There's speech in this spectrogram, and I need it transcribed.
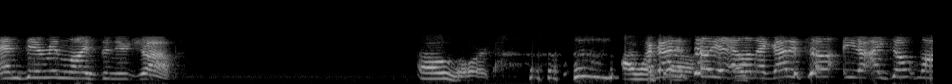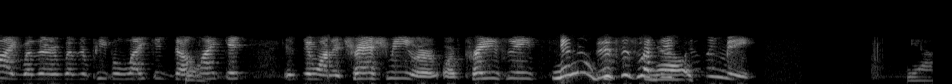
and therein lies the new job. Oh Lord. I want. I gotta to, tell you, Ellen. I gotta tell you know I don't lie whether whether people like it, don't Yeah. like it, if they want to trash me or or praise me. No, no. This is what they're telling me. Yeah.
